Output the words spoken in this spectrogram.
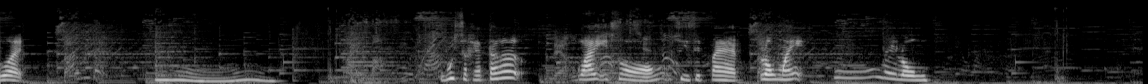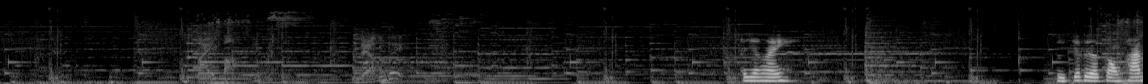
ด้วย้ยสแกตเตอร์ไวอีกสองสี่สิบแปดลงไหมไม่ลงจะยังไงหรือจะเหลือสองพัน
